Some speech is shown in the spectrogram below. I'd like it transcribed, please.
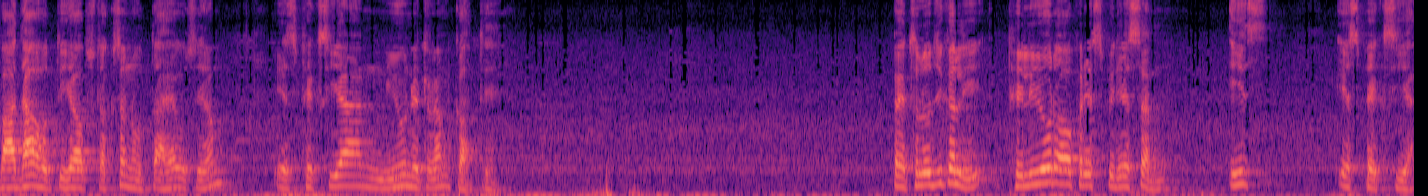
बाधा होती है ऑब्स्ट्रक्शन होता है उसे हम एस्फिक्सिया न्यूनेटरम कहते हैं pathologically failure of respiration is asphyxia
